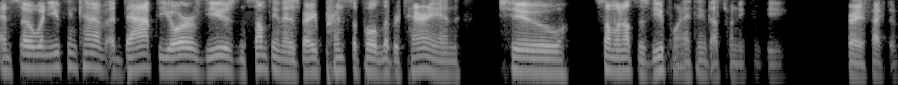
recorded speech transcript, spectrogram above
And so, when you can kind of adapt your views and something that is very principled libertarian to someone else's viewpoint, I think that's when you can be very effective.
